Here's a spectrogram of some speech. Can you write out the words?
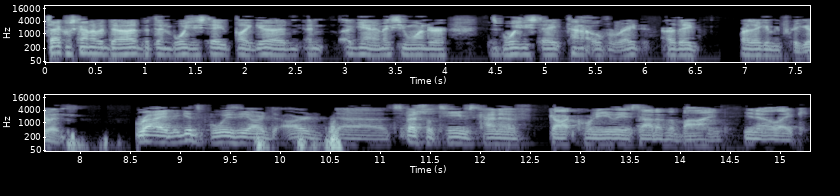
Tech was kind of a dud, but then Boise State played good, and again it makes you wonder: is Boise State kind of overrated? Are they, are they going to be pretty good? Right against Boise, our our uh, special teams kind of got Cornelius out of a bind. You know, like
